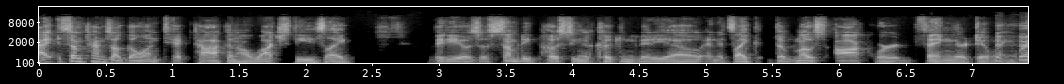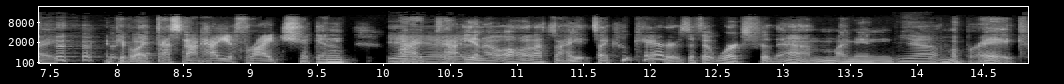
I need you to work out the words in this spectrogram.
I sometimes I'll go on TikTok and I'll watch these like videos of somebody posting a cooking video and it's like the most awkward thing they're doing, right? And people are like, that's not how you fry chicken. Yeah, My yeah, God, yeah. you know, oh, that's not how you, it's like, who cares? If it works for them, I mean, Yeah. give them a break.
